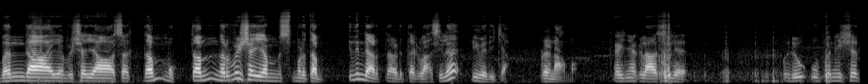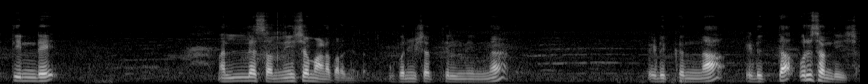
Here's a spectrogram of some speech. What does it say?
ബന്ധായ വിഷയാസക്തം മുക്തം നിർവിഷയം സ്മൃതം. ഇതിന്റെ അർത്ഥം അടുത്ത ക്ലാസ്സിൽ വിവരിക്കാം. പ്രണാമം. കഴിഞ്ഞ ക്ലാസ്സിൽ ഒരു ഉപനിഷത്തിന്റെ നല്ല സന്ദേശമാണ് പറഞ്ഞത്. ഉപനിഷത്തിൽ നിന്ന് എടുക്കുന്ന എടുത്ത ഒരു സന്ദേശം.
